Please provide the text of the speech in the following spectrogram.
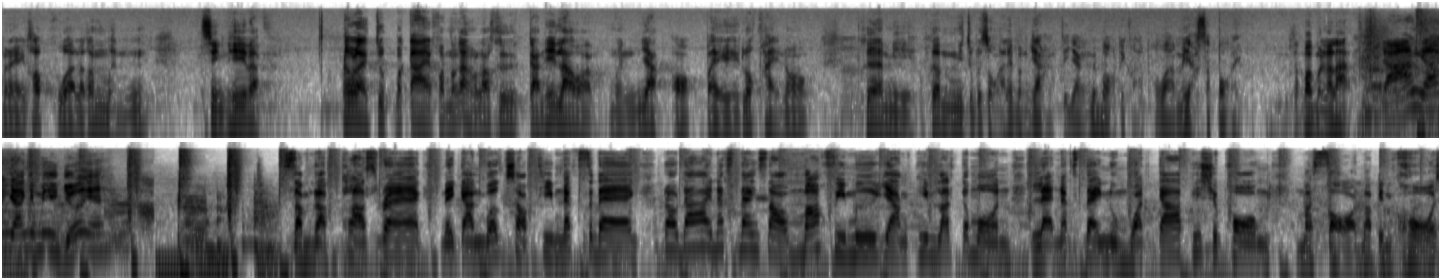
มาในครอบครัวแล้วก็เหมือนสิ่งที่แบบ เอาอะไรจุดประกายความต้องการของเราคือ การที่เราอะเหมือนอยากออกไปโลกภายนอก เพื่อมีเพื่อมีจุดประสงค์อะไรบางอย่าง แต่ยังไม่บอกดีกว่า เพราะว่าไม่อยากสปอยสปอยหมดแล้วล่ะยังยังยังยังมีอีกเยอะไง สำหรับคลาสแรกในการเวิร์กช็อปทีมนักแสดง เราได้นักแสดงสาวมากฝีมืออย่างพิมพ์รัตกมล และนักแสดงหนุ่มวัดก้าพิชพงศ์มาสอนมาเป็นโค้ช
